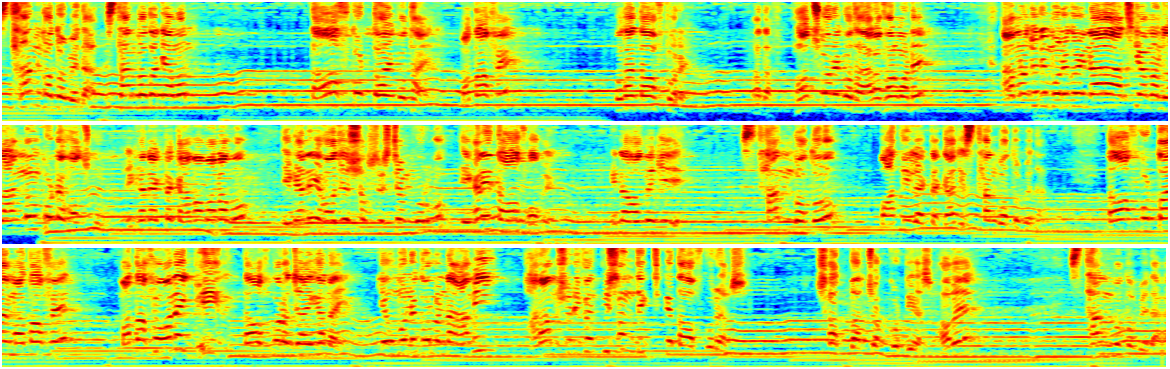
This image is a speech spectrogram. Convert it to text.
স্থানগত বেদাত। স্থানগত কেমন? তাওয়াফ করতে হয় কোথায়? মাতাফে? কোথায় তাওয়াফ করে? মাতাফে। হজ করে কোথায়? আরাফার মাঠে? আমরা যদি মনে করি, না, আজকে আমরা লাঙ্গল কোটে হজ করব, এখানে একটা কামা বানাবো, এখানেই হজের সব সিস্টেম করব, এখানেই তাওয়াফ হবে। এটা হবে কি? স্থানগত বাতিল একটা কাজ, স্থানগত বেদা তাওয়াফ করতে হয় মাতাফে। মাতাফে অনেক ভিড়, তাওয়াফ করার জায়গা নাই। কেউ মনে করল, না, আমি হারাম শরীফের পিছন দিক থেকে তাওয়াফ করে আসি। সাতবার চক্কর দিয়ে আসি। হবে? স্থানগত বেদা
